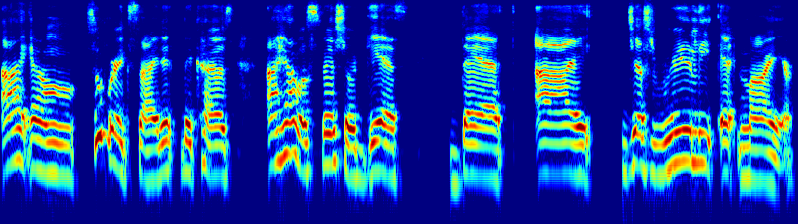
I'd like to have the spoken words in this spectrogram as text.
I am super excited because I have a special guest that I just really admire.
